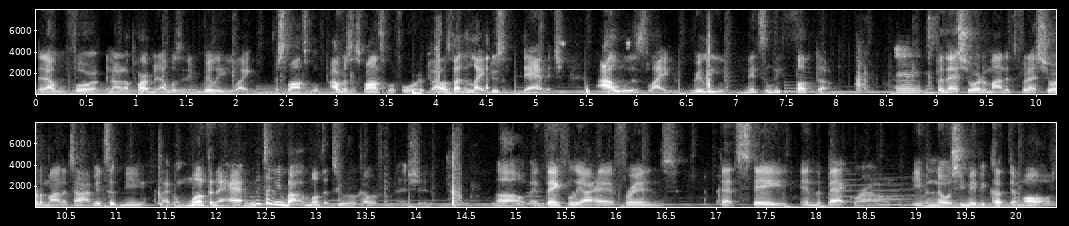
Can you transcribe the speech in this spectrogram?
that I for in an apartment I wasn't even really like responsible. I was responsible for it, but I was about to like do some damage. I was like really mentally fucked up Mm. for that short amount of for that short amount of time. It took me like a month and a half. It took me about a month or two to recover from that shit. Um, and thankfully, I had friends that stayed in the background, even though she maybe cut them off.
